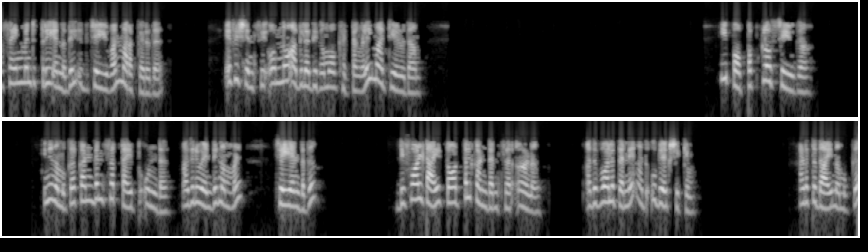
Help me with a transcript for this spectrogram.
അസൈൻമെന്റ് 3 എന്നതിൽ ഇത് ചെയ്യുവാൻ മറക്കരുത്. എഫിഷ്യൻസി ഒന്നോ അതിലധികമോ ഘട്ടങ്ങളിൽ മാറ്റിയെഴുതാം. ഈ പോപ്പപ്പ് ക്ലോസ് ചെയ്യുക. ഇനി നമുക്ക് കണ്ടൻസർ ടൈപ്പ് ഉണ്ട്. അതിനുവേണ്ടി നമ്മൾ ചെയ്യേണ്ടത് ഡിഫോൾട്ടായി ടോട്ടൽ കണ്ടൻസർ ആണ്. അതുപോലെ തന്നെ അത് ഉപേക്ഷിക്കും. അടുത്തതായി നമുക്ക്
